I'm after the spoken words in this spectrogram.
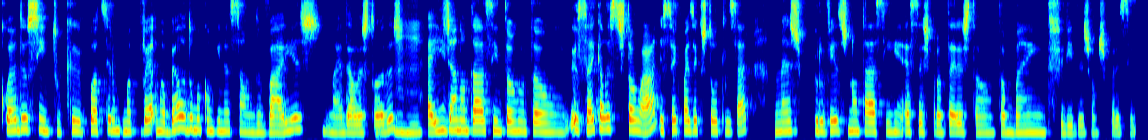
quando eu sinto que pode ser uma, uma bela de uma combinação de várias, não é, delas todas, uhum. aí já não está assim tão, tão. Eu sei que elas estão lá, eu sei quais é que estou a utilizar, mas por vezes não está assim, essas fronteiras tão, tão bem definidas, vamos por assim.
